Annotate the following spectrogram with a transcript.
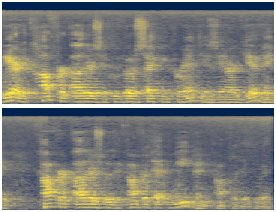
we are to comfort others if we go to Second Corinthians in our giving, comfort others with the comfort that we've been comforted with.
